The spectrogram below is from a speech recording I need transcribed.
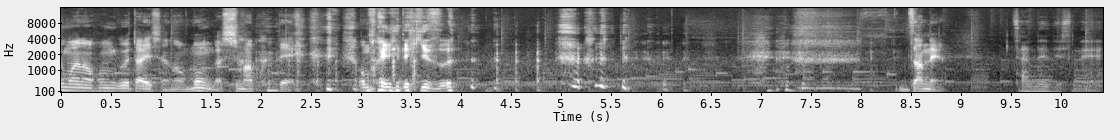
熊野本宮大社の門が閉まってお参りできず。残念。ー、残念ですね、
